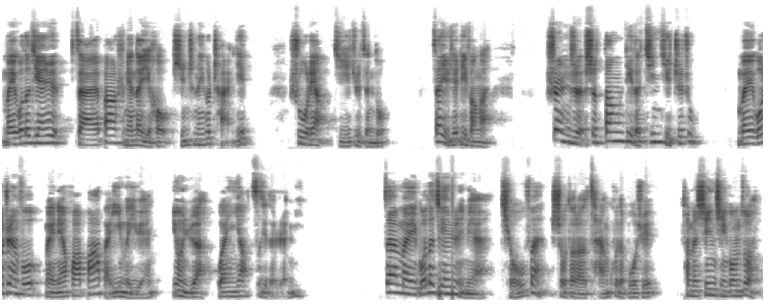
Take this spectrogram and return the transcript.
美国的监狱在八十年代以后形成了一个产业，数量急剧增多。在有些地方啊，甚至是当地的经济支柱。美国政府每年花八百亿美元用于啊关押自己的人民。在美国的监狱里面，囚犯受到了残酷的剥削，他们辛勤工作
